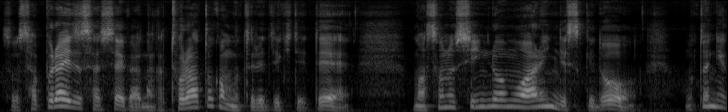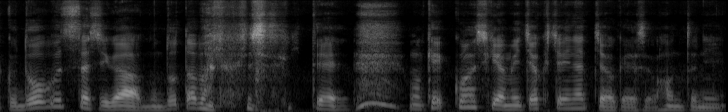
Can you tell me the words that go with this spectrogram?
そうサプライズさせたいからなんか虎とかも連れてきてて、まあ、その心労も悪いんですけどもうとにかく動物たちがもうドタバタしすぎて もう結婚式はめちゃくちゃになっちゃうわけですよ本当に。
